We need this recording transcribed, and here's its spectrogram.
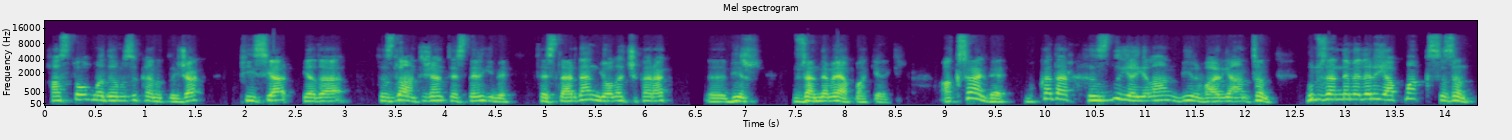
hasta olmadığımızı kanıtlayacak PCR ya da hızlı antijen testleri gibi testlerden yola çıkarak e, bir düzenleme yapmak gerekir. Aksi halde bu kadar hızlı yayılan bir varyantın bu düzenlemeleri yapmaksızın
